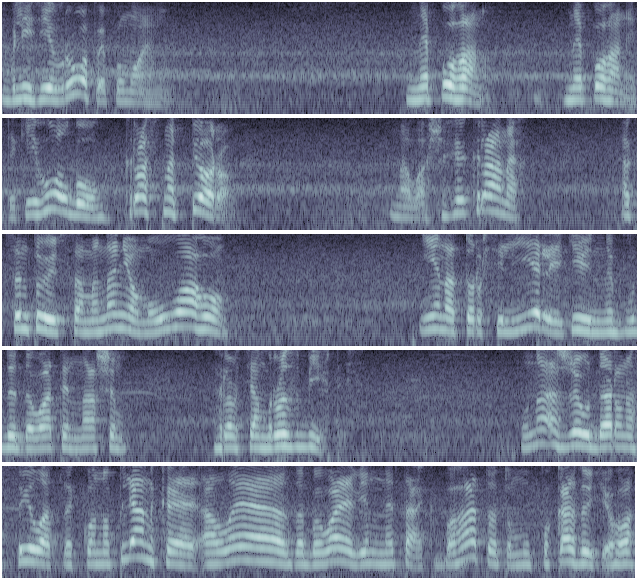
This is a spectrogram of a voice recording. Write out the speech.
В Лізі Європи, по-моєму. Непогано. Непоганий такий гол був. Краснопьоро на ваших екранах. Акцентують саме на ньому увагу. І на Торсільєрі, який не буде давати нашим гравцям розбігтись. У нас же ударна сила це коноплянка, але забиває він не так багато, тому показують його,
